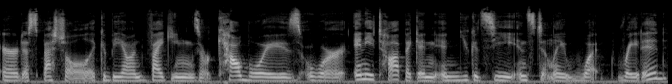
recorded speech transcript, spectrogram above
aired a special, it could be on Vikings or Cowboys or any topic, and, and you could see instantly what rated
